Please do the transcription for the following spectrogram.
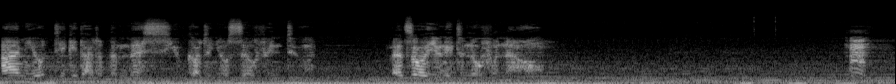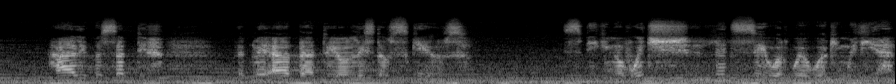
I'm your ticket out of the mess you've gotten yourself into. That's all you need to know for now. Hmm. Highly perceptive. Let me add that to your list of skills. Speaking of which, let's see what we're working with here.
